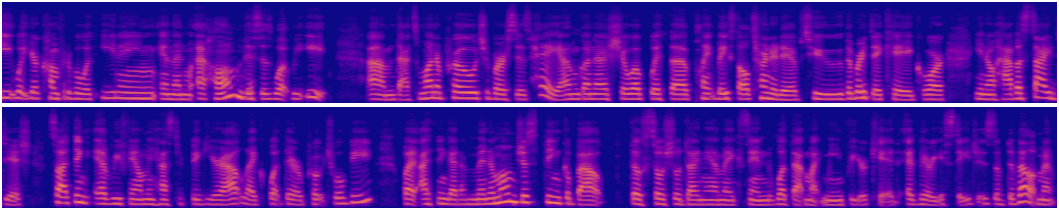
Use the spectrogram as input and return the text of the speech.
eat what you're comfortable with eating. And then at home, this is what we eat. Um, that's one approach versus, hey, I'm going to show up with a plant based alternative to the birthday cake or, you know, have a side dish. So I think every family has to figure out like what their approach will be. But I think at a minimum, just think about those social dynamics and what that might mean for your kid at various stages of development.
